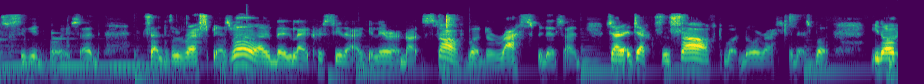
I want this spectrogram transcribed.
singing voice, and it's a little raspy as well. And then, like Christina Aguilera, not soft, but the raspiness, and Janet Jackson, soft, but no raspiness. But, you know,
